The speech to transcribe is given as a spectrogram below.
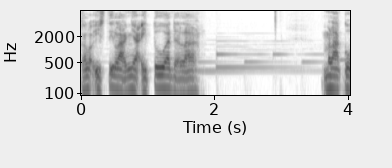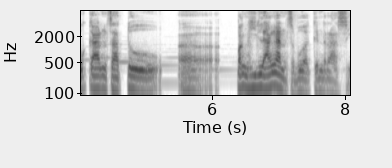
Kalau istilahnya itu adalah melakukan satu uh, penghilangan sebuah generasi.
